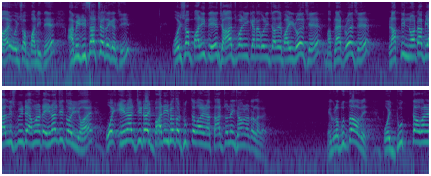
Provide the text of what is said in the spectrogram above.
হয় ওই সব বাড়িতে। আমি রিসার্চে দেখেছি ওই সব বাড়িতে জাহাজ বাড়ি ক্যাটাগরি যাদের বাড়ি রয়েছে বা ফ্ল্যাট রয়েছে রাত্রির নটা বিয়াল্লিশ মিনিটে এমন একটা এনার্জি তৈরি হয়, ওই এনার্জিটাই বাড়ির ভেতর ঢুকতে পারে না, তার জন্যই ঝামেলাটা লাগায়। এগুলো বুঝতে হবে, ওই দুধটা ওখানে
